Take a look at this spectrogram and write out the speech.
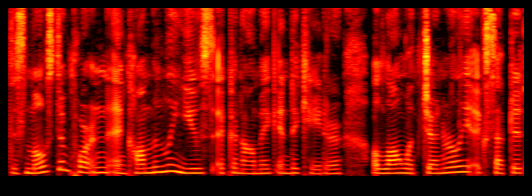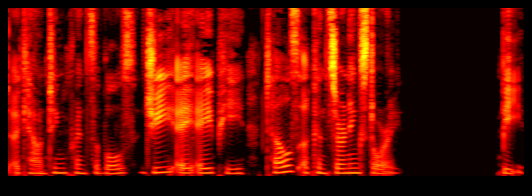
this most important and commonly used economic indicator, along with generally accepted accounting principles, GAAP, tells a concerning story. B.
